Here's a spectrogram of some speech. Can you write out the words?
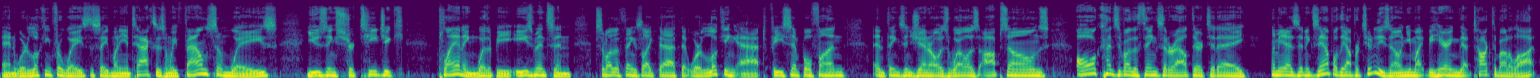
and we're looking for ways to save money in taxes and we found some ways using strategic planning, whether it be easements and some other things like that, that we're looking at, fee simple fund and things in general, as well as op zones, all kinds of other things that are out there today. I mean, as an example, the opportunity zone, you might be hearing that talked about a lot.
